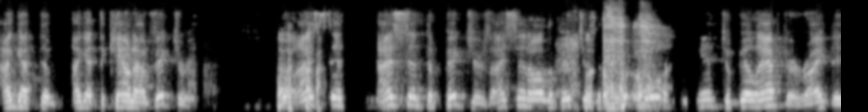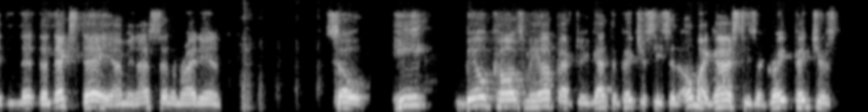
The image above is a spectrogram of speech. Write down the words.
I got the I got the count out victory. Well, I sent I sent the pictures. I sent all the pictures of the in to Bill Apter, right? The, the, next day. I mean, I sent them right in. So he Bill calls me up after he got the pictures. He said, "Oh my gosh, these are great pictures."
